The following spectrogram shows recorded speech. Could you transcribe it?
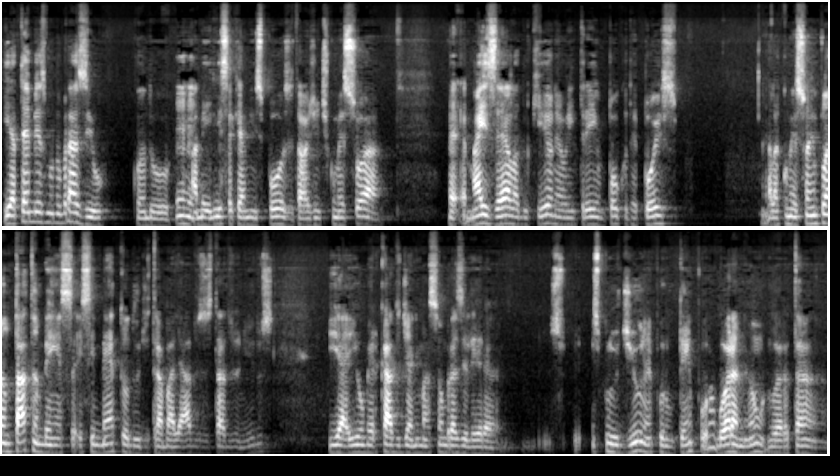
e até mesmo no Brasil. Quando uhum. a Melissa, que é a minha esposa e tal, a gente começou a. É, é mais ela do que eu, né? Eu entrei um pouco depois ela começou a implantar também essa, esse método de trabalhar dos Estados Unidos e aí o mercado de animação brasileira explodiu, né, por um tempo. Agora não, agora está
